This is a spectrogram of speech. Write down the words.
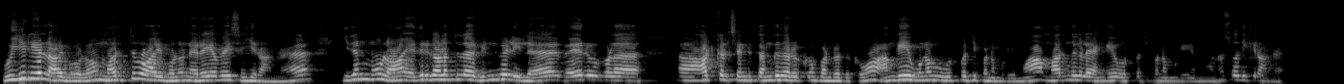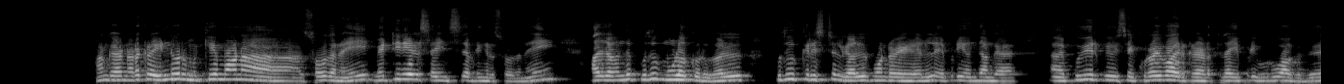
உயிரியல் ஆய்வுகளும், மருத்துவ ஆய்வுகளும் நிறையவே செய்கிறாங்க இதன் மூலம் எதிர்காலத்தில் விண்வெளியில் வேறு பல ஆட்கள் சென்று தங்குதற்கும் பண்ணுறதுக்கும் அங்கேயே உணவு உற்பத்தி பண்ண முடியுமா? மருந்துகளை அங்கேயே உற்பத்தி பண்ண முடியுமான்னு சோதிக்கிறாங்க. அங்கே நடக்கிற இன்னொரு முக்கியமான சோதனை, மெட்டீரியல் சயின்ஸ் அப்படிங்கிற சோதனை. அதில் வந்து புது மூலக்கூறுகள், புது கிறிஸ்டல்கள் போன்றவைகள் எப்படி வந்து அங்கே புவியீர்ப்பு விசை குறைவாக இருக்கிற இடத்துல எப்படி உருவாகுது?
